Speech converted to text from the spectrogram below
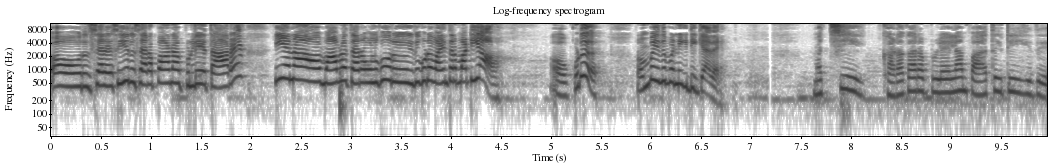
அஹ், ஒரு சிற சீர சிறப்பான பிள்ளைய தாரேன் நீ நான் மாப்பிளை தரவங்களுக்கு ஒரு இது கூட வாங்கி தர மாட்டியா ஓ கொடு ரொம்ப இது பண்ணிக்கிட்டீக்காதே மச்சி கடைக்கார பிள்ளையெல்லாம் பார்த்துக்கிட்டே இருக்குது.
